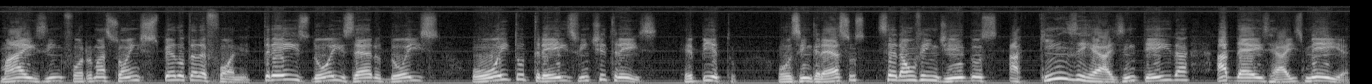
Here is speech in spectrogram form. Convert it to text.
mais informações pelo telefone 3202 8323. Repito, os ingressos serão vendidos a R$ 15,00 inteira, a R$ 10,00 meia.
